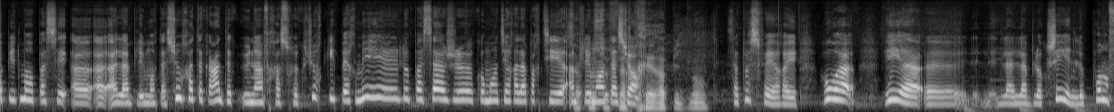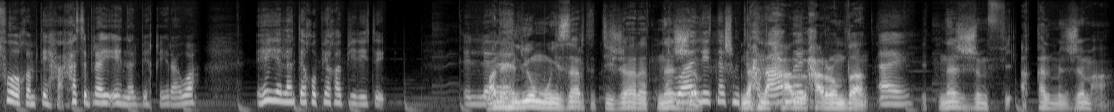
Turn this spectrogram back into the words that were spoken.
rapidement passer à, à, à l'implémentation خاطر عندك une infrastructure qui permet le passage euh, comment dire à la partie Ça peut se implémentation faire très rapidement. ça peut se faire إيه. هو هي آه، لا لا بلوكشين لو بوان فور نتاعها حسب رايي انا الباقي راهو هي الانتروبيرابيليتي معناها اليوم وزارة التجارة تنجم واللي تنجم نحن حال تتعامل حال رمضان اي تنجم في أقل من جمعة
